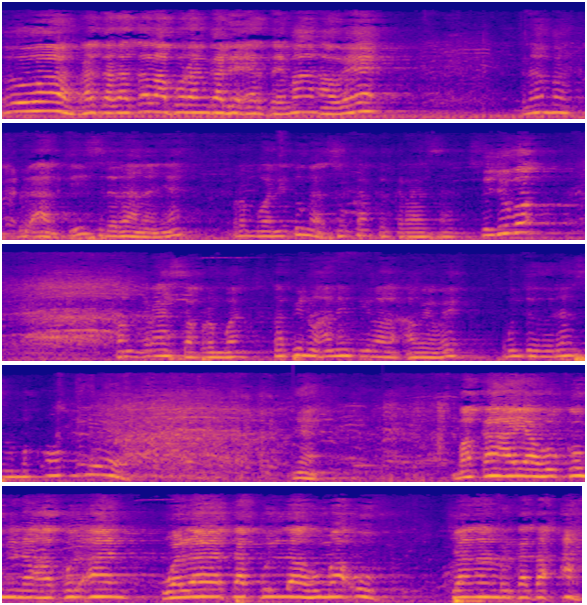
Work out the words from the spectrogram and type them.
wah rata-rata laporan KDRT mah awe Kenapa? Berarti sederhananya perempuan itu nggak suka kekerasan. Setuju bu? Pengkeras ke perempuan, tapi nu aneh tila awewe untuk heras sama oke. Ya. Maka ayah hukum mina Al-Quran wala takullahu ma'uf. Jangan berkata ah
